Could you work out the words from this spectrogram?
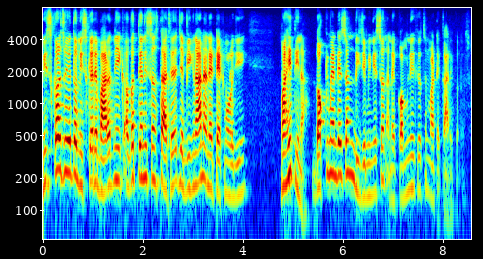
નિષ્કળ જોઈએ તો નિષ્કેર એ ભારતની એક અગત્યની સંસ્થા છે જે વિજ્ઞાન અને ટેકનોલોજી માહિતીના ડોક્યુમેન્ટેશન ડિજેમિનેશન અને કોમ્યુનિકેશન માટે કાર્ય કરે છે.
